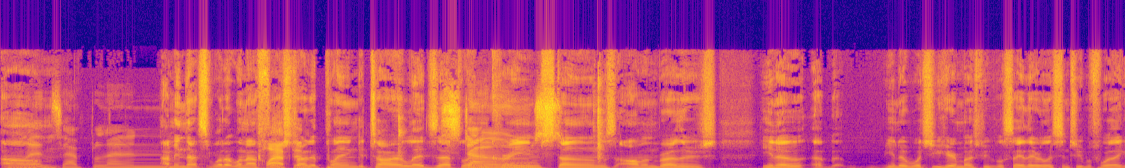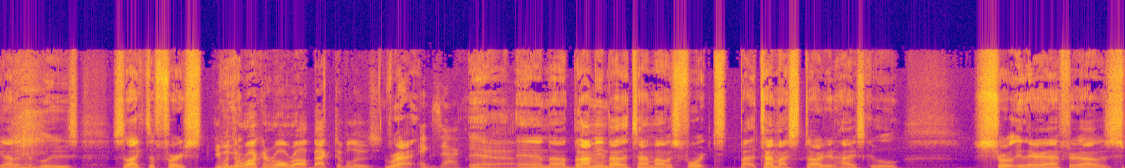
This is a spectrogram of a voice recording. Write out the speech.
Led Zeppelin. I mean, that's what I, when I Clapton. first started playing guitar, Led Zeppelin, Stones. Cream, Stones, Allman Brothers. You know, uh, you know what you hear most people say they were listening to before they got into blues. So like the first You went the rock and roll route back to blues. right? exactly. Yeah, and uh, but I mean, by the time I was 14, by the time I started high school, shortly thereafter, I was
